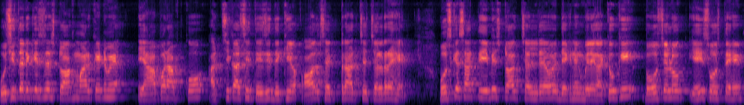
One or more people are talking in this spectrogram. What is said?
उसी तरीके से स्टॉक मार्केट में यहाँ पर आपको अच्छी खासी तेज़ी देखिए ऑल सेक्टर अच्छे चल रहे हैं। उसके साथ ये भी स्टॉक चलते हुए देखने को मिलेगा, क्योंकि बहुत से लोग यही सोचते हैं,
